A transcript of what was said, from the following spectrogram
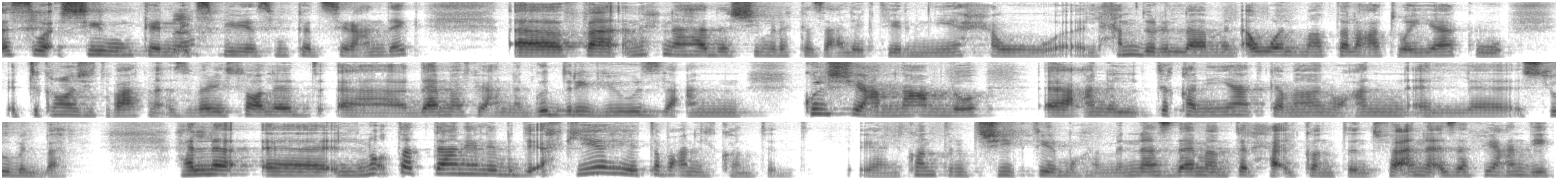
اسوء شيء ممكن experience ممكن تصير عندك. آه، فنحن هذا الشيء مركز عليه كثير منيح والحمد لله من أول ما طلعت وياك وال technology تبعتنا is very solid دائما في عندنا good reviews عن كل شيء عم نعمله آه، عن التقنيات كمان وعن أسلوب البث. هلأ آه، النقطة الثانية اللي بدي أحكيها هي طبعا ال content يعني content شيء كثير مهم. الناس دائما بتلحق ال content فأنا إذا في عندي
